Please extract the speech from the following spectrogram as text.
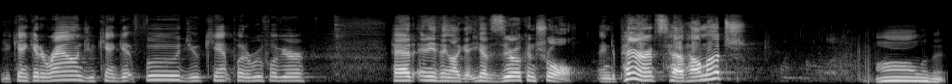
You can't get around, you can't get food, you can't put a roof over your head, anything like that. You have zero control. And your parents have how much? all of it.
